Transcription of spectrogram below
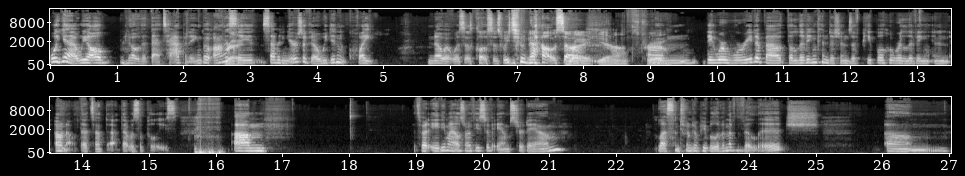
Well, yeah, we all know that that's happening, but honestly, seven years ago, we didn't quite know it was as close as we do now. So, right. Yeah, it's true. um, they were worried about the living conditions of people who were living in. Oh no, that's not that. That was the police. um, it's about eighty miles northeast of Amsterdam. Less than two hundred people live in the village. Um,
